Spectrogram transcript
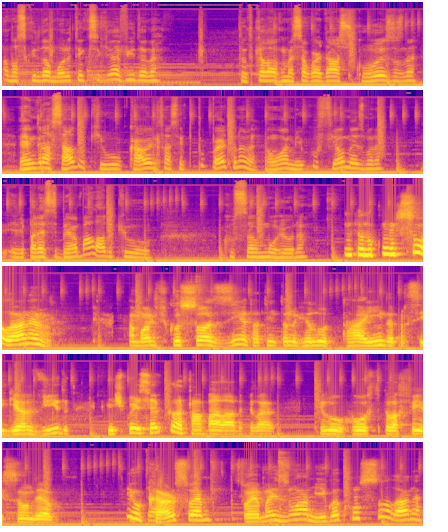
a nossa querida Molly tem que seguir a vida, né? Tanto que ela começa a guardar as coisas, né? É engraçado que o Carl ele tá sempre por perto, né? É um amigo fiel mesmo, né? Ele parece bem abalado que o, que o Sam morreu, né? Tentando consolar, né? A Molly ficou sozinha, tá tentando relutar ainda pra seguir a vida. A gente percebe que ela tá abalada pela, pelo rosto, pela feição dela. E o Então- Carl só é, só é mais um amigo a consolar, né?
